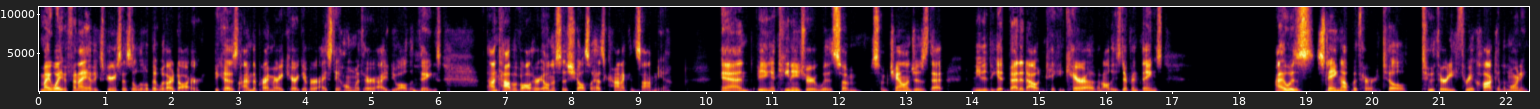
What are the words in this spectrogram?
my wife and I have experienced this a little bit with our daughter because I'm the primary caregiver. I stay home with her. I do all the mm-hmm. things. On top of all her illnesses, she also has chronic insomnia. And being a teenager with some some challenges that needed to get vetted out and taken care of and all these different things i was staying up with her till 2 30 3 o'clock in the morning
